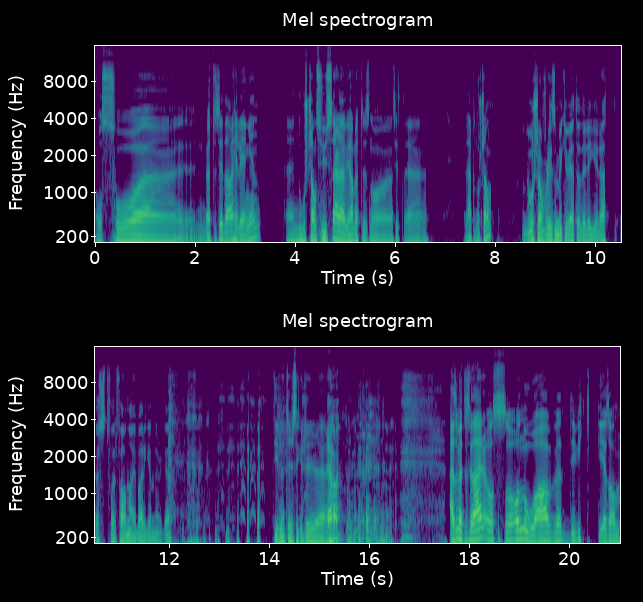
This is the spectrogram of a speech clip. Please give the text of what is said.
Og så eh, møtes vi da, hele gjengen. Eh, Nordstrandshuset er der vi har møttes nå siste Eller her på Nordstrand. Nordstrand, for de som ikke vet det, det ligger rett øst for Fana i Bergen, gjør det ikke? Ti minutter sykkeltur. eh. Ja. Nei, så møttes vi der, og, så, og noe av de viktige sånn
